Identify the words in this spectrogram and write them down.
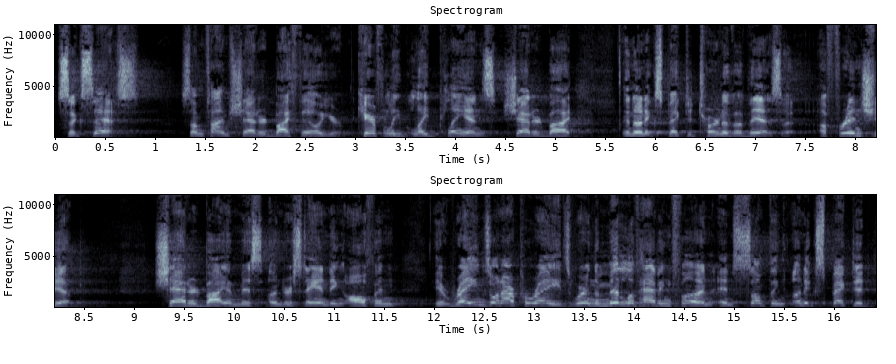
Success, sometimes shattered by failure. Carefully laid plans, shattered by an unexpected turn of events. A, friendship, shattered by a misunderstanding. Often it rains on our parades. We're in the middle of having fun, and something unexpected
